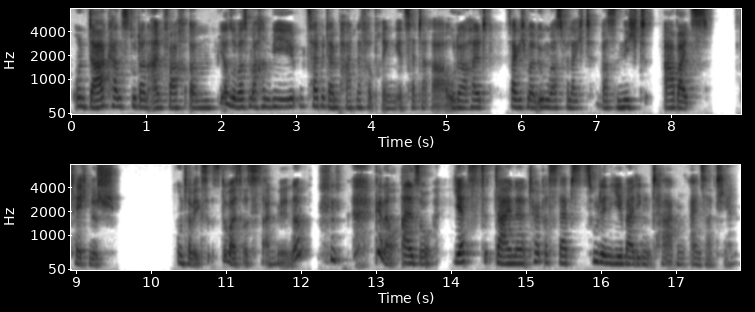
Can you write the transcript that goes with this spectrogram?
und da kannst du dann einfach ähm, ja sowas machen wie Zeit mit deinem Partner verbringen etc. Oder halt, sage ich mal, irgendwas vielleicht, was nicht arbeitstechnisch unterwegs ist. Du weißt, was ich sagen will, ne? genau, also jetzt deine Turtle Steps zu den jeweiligen Tagen einsortieren.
